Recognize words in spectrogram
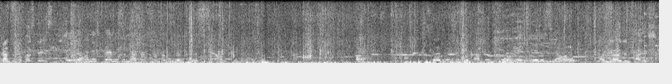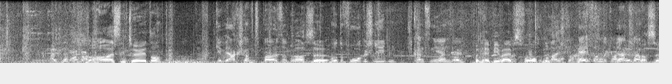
Ey, Johannisbeeren ist immer das, was am schlimmsten ist zu ernten. Jahr. Der Hasentöter. Gewerkschaftspause. Ach so. Wurde vorgeschrieben. Ich kann es nicht ändern. Von Happy Vibes verordnet. Nee, von der Gewerkschaft. Ach so.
